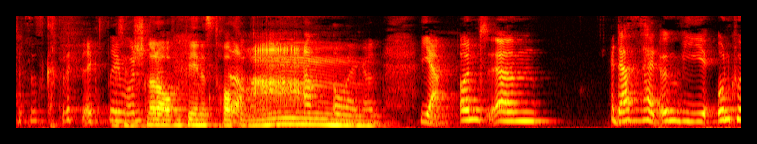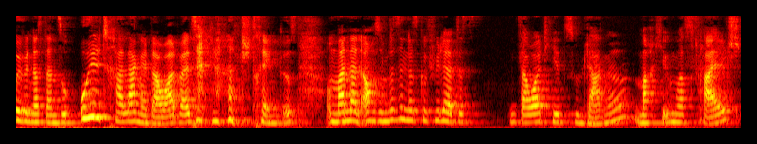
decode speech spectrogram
das ist gerade extrem uncool. schneller auf den Penis tropfen. Mm. Oh mein Gott. Ja, und ähm, das ist halt irgendwie uncool, wenn das dann so ultra lange dauert, weil es halt anstrengend ist. Und man dann auch so ein bisschen das Gefühl hat, das dauert hier zu lange, mache ich irgendwas falsch.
